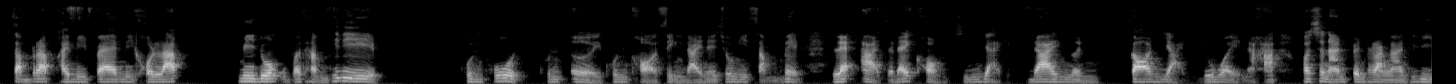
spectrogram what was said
ๆสำหรับใครมีแฟนมีคนรัก มีดวงอุปถัมภ์ที่ดี คุณพูด คุณเอ่ย คุณขอสิ่งใดในช่วงนี้สำเร็จ และอาจจะได้ของชิ้นใหญ่ได้เงินก้อนใหญ่ด้วยนะคะ เพราะฉะนั้นเป็นพลังงานที่ดี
